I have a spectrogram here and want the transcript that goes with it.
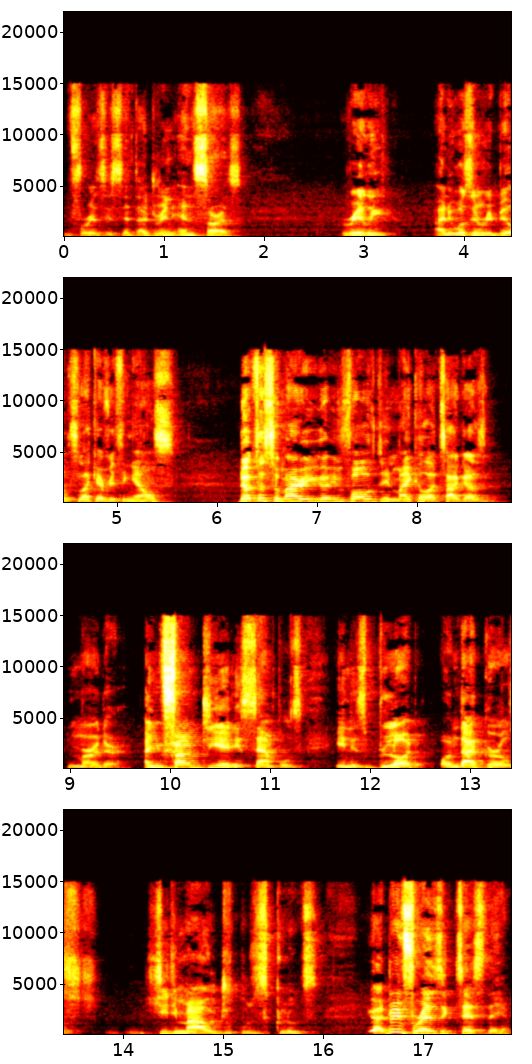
the forensic center during EndSARS. Really? And it wasn't rebuilt like everything else? Dr. Somiari, you're involved in Michael Ataga's murder, and you found DNA samples in his blood on that girl's Chidinma Ojukwu's clothes. You are doing forensic tests there.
